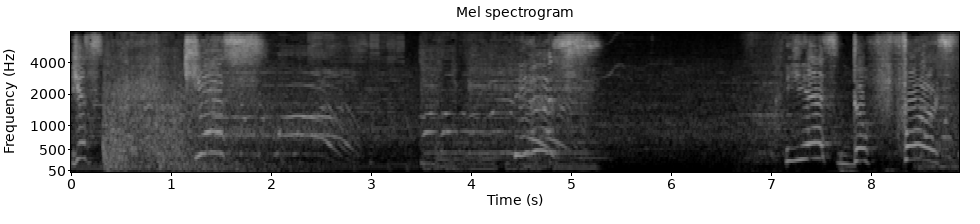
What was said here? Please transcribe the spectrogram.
Yes! Yes! Yes! Yes, the first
